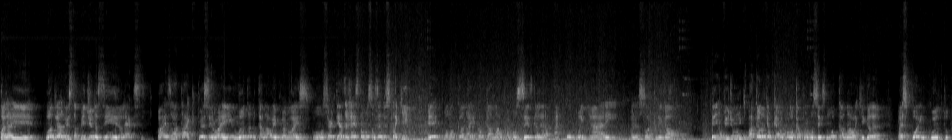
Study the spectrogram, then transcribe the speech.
Olha aí, o André Luiz está pedindo assim, Alex, faz um ataque com esse herói aí, manda no canal aí para nós. Com certeza já estamos fazendo isso daqui e colocando aí no canal para vocês, galera, acompanharem. Olha só que legal. Tem um vídeo muito bacana que eu quero colocar para vocês no canal aqui, galera, mas por enquanto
